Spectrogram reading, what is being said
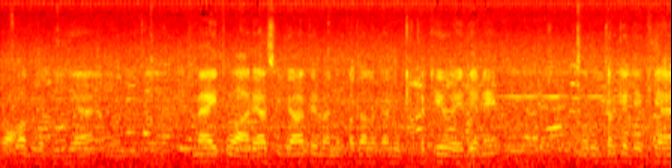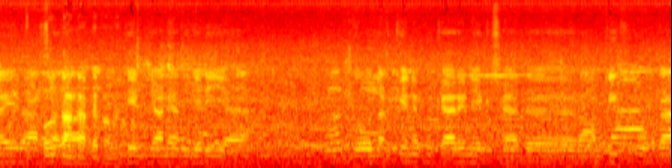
ਬਹੁਤ ਵੱਡੀ ਹੈ। ਮੈਂ ਇੱਥੋਂ ਆ ਰਿਹਾ ਸੀਗਾ ਤੇ ਮੈਨੂੰ ਪਤਾ ਲੱਗਾ ਲੋਕ ਇਕੱਠੇ ਹੋਏ ਦੇ ਨੇ। ਔਰ ਉੱਤਰ ਕੇ ਦੇਖਿਆ ਇਹਦਾ ਉਹ ਤਾਂ ਕਰਦੇ ਪਏ। ਤਿੰਨ ਜਾਣਿਆਂ ਦੀ ਜਿਹੜੀ ਹੈ ਦੋ ਲੜਕੇ ਨੇ ਕੋਈ ਕਹਿ ਰਹੇ ਨੇ ਇੱਕ ਸ਼ਾਇਦ ਰਾਮਪੀਰ ਰੋਡ ਦਾ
